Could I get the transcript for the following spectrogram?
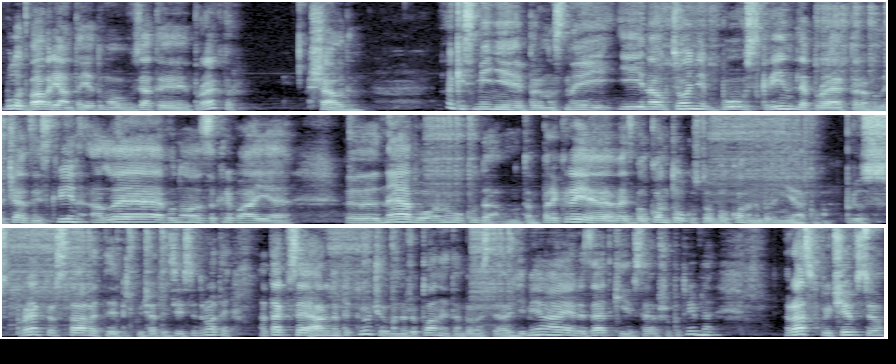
Було два варіанти. Я думав взяти проектор, ще один. Якийсь міні-переносний. І на аукціоні був скрін для проектора, величезний скрін, але воно закриває е, небо. Ну куди? Воно там перекриє весь балкон, толку з того балкону не буде ніякого. Плюс проектор ставити, підключати ці всі дроти. А так все гарно підключу. У мене вже плани там вивести HDMI, розетки і все, що потрібно. Раз, включив, все,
